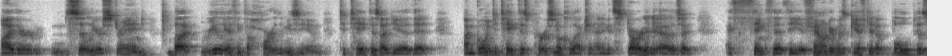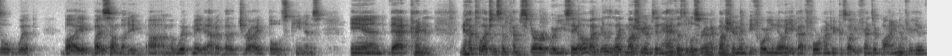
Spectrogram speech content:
either silly or strained, but really, I think the heart of the museum to take this idea that I'm going to take this personal collection. I think it started as a, I think that the founder was gifted a bull pizzle whip by by somebody, um, a whip made out of a dried bull's penis, and that kind of you know how collections sometimes start where you say, "Oh, I really like mushrooms," and have this little ceramic mushroom, and before you know it, you've got 400 because all your friends are buying them for you.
